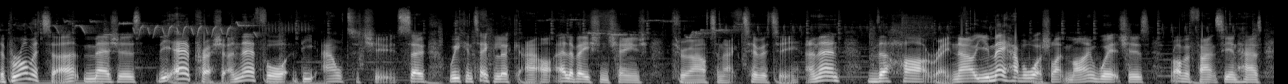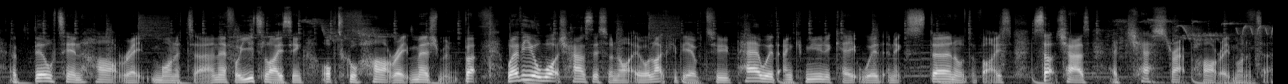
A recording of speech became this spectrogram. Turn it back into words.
The barometer measures the air pressure and therefore the altitude. So we can take a look at our elevation change throughout an activity. And then the heart rate. Now you may have a watch like mine, which is rather fancy and has a built-in heart rate monitor and therefore utilizing optical heart rate measurement. But whether your watch has this or not, it will likely be able to pair with and communicate with an external device, such as a chest strap heart rate monitor.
